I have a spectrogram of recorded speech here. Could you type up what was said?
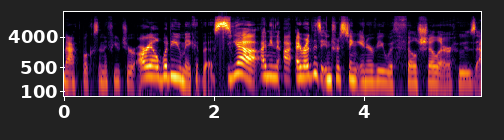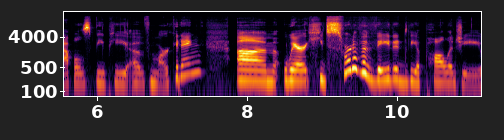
MacBooks in the future. Arielle, what do you make of this? Yeah, I mean, I read this interesting interview with Phil Schiller, who's Apple's VP of marketing, um, where he sort of evaded the apology,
